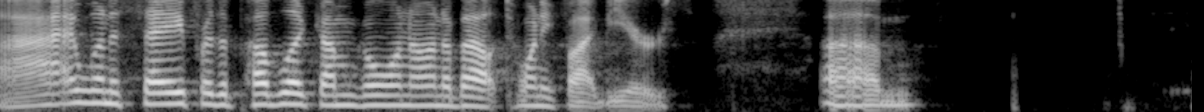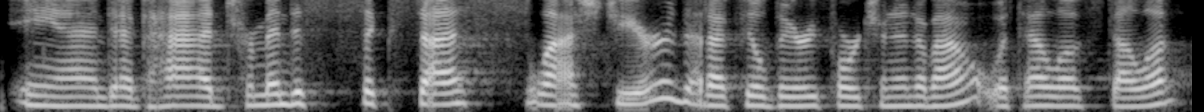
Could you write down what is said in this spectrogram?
I want to say for the public, I'm going on about 25 years. Um, and I've had tremendous success last year that I feel very fortunate about with Hello Stella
